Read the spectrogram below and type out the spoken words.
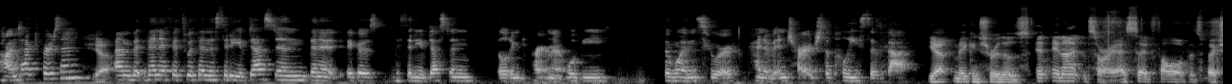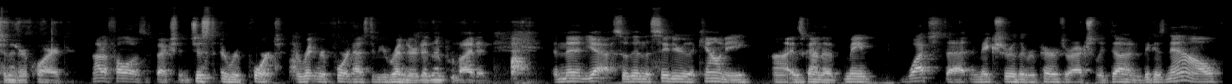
contact person. Yeah. Um, but then if it's within the city of Destin, then it, it goes, the city of Destin building department will be the ones who are kind of in charge, the police of that. Yeah, making sure those. And, and I, sorry, I said follow up inspection is required. Not a follow up inspection, just a report. A written report has to be rendered and then provided. And then, yeah, so then the city or the county uh, is going to main watch that and make sure the repairs are actually done. Because now,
